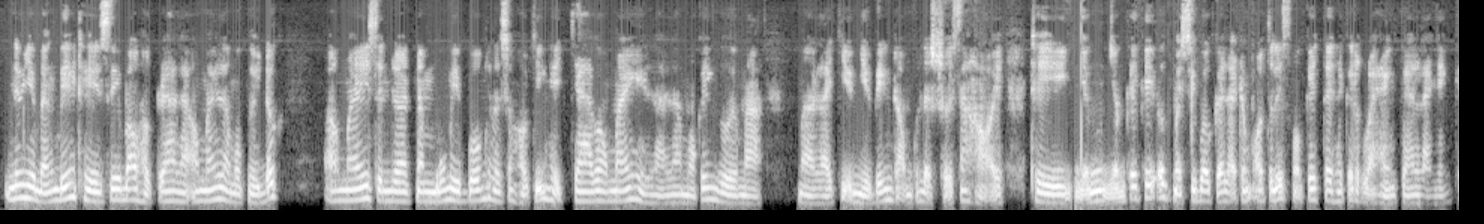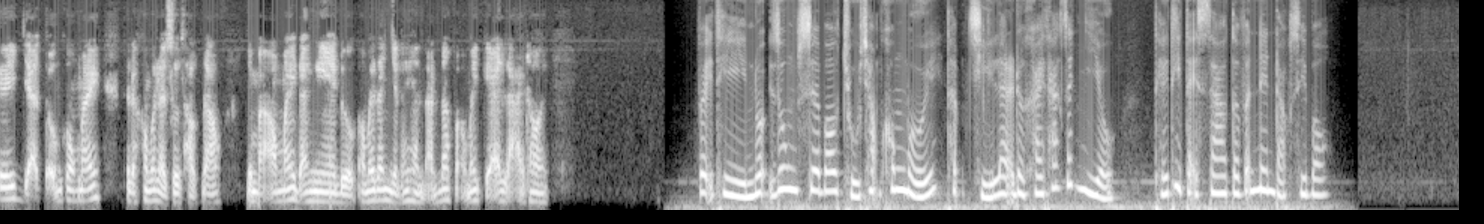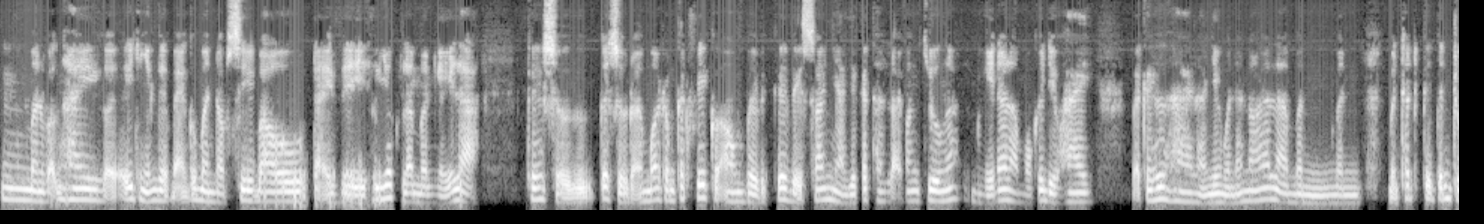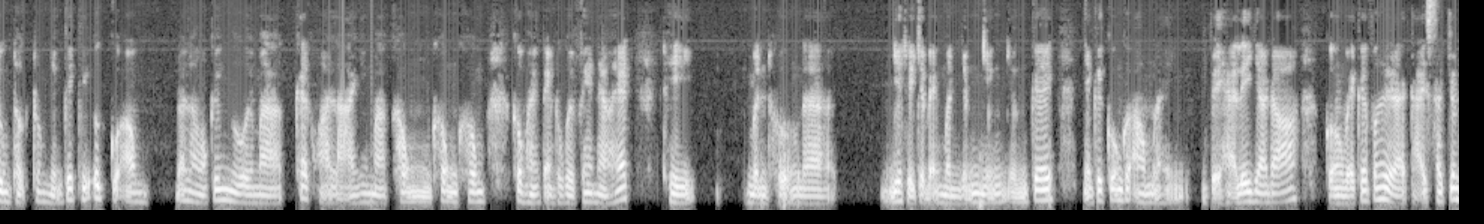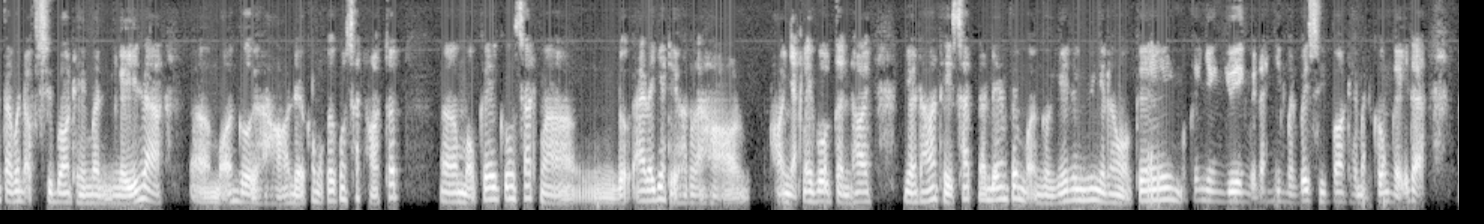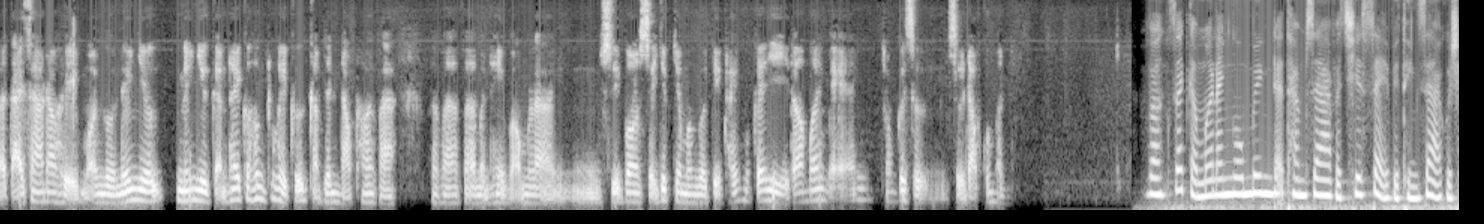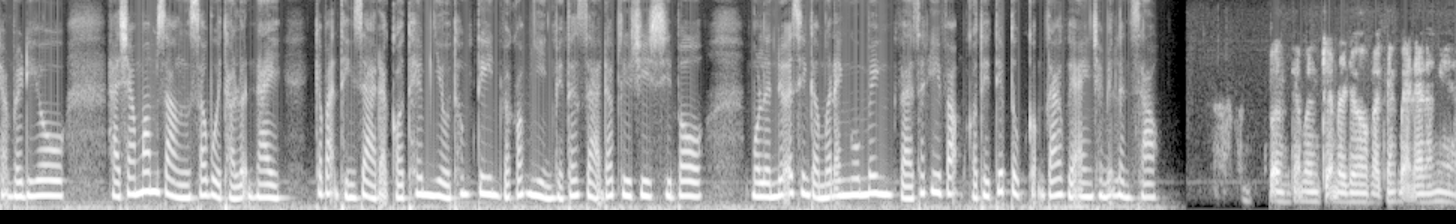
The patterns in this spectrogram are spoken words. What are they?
nếu như bạn biết thì Sibo thật ra là ông ấy là một người Đức ông ấy sinh ra năm 44 tức là sau hậu chiến thì cha của ông ấy thì là là một cái người mà mà lại chịu nhiều biến động của lịch sử xã hội thì những những cái ký ức mà Sibo kể lại trong Autolist một cái tên hay cái loại hoàn toàn là những cái giả tưởng của ông ấy tức là không phải là sự thật đâu nhưng mà ông ấy đã nghe được ông ấy đã nhìn thấy hình ảnh đó và ông ấy kể lại thôi Vậy thì nội dung Sibo chú trọng không mới, thậm chí là đã được khai thác rất nhiều. Thế thì tại sao ta vẫn nên đọc Sibo? mình vẫn hay gợi ý cho những người bạn của mình đọc Sibo tại vì thứ nhất là mình nghĩ là cái sự cái sự đổi mới trong cách viết của ông về cái việc xóa nhà và cách thể loại văn chương á mình nghĩ đó là một cái điều hay. Và cái thứ hai là như mình đã nói là mình mình mình thích cái tính trung thực trong những cái ký ức của ông. Đó là một cái người mà khắc họa lại nhưng mà không không không không hoàn toàn thuộc về phe nào hết. Thì mình thường là giới thiệu cho bạn mình những những những cái những cái cuốn của ông này về hai lý do đó. Còn về cái vấn đề là tại sao chúng ta mới đọc Sibon thì mình nghĩ là uh, mỗi người họ đều có một cái cuốn sách họ thích. Uh, một cái cuốn sách mà được ai đó giới thiệu hoặc là họ họ nhặt lên vô tình thôi. Do đó thì sách nó đến với mọi người giống như là một cái một cái nhân duyên vậy đó. Nhưng mình với Sipon thì mình không nghĩ là là tại sao đâu thì mọi người nếu như nếu như cảm thấy có hứng thú thì cứ cầm lên đọc thôi. Và và và mình hy vọng là ừ, Sipon sẽ giúp cho mọi người tìm thấy một cái gì đó mới mẻ trong cái sự sự đọc của mình. Vâng, rất cảm ơn anh Ngô Minh đã tham gia và chia sẻ về thính giả của trạm radio. Hà Trang mong rằng sau buổi thảo luận này, các bạn thính giả đã có thêm nhiều thông tin và góc nhìn về tác giả W.G. Sibo. Một lần nữa xin cảm ơn anh Ngô Minh và rất hy vọng có thể tiếp tục cộng tác với anh trong những lần sau. Vâng, cảm ơn trạm radio và các bạn đã lắng nghe.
